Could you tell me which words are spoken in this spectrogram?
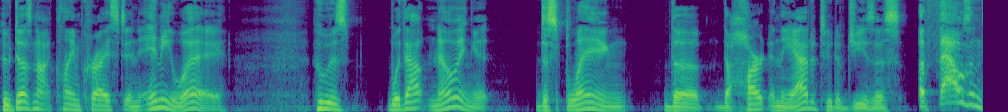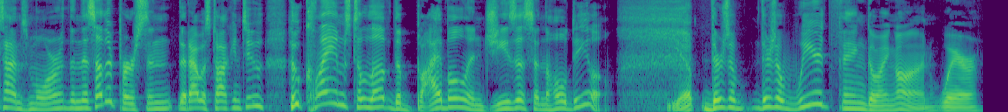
who does not claim Christ in any way, who is without knowing it displaying the the heart and the attitude of Jesus a thousand times more than this other person that I was talking to who claims to love the Bible and Jesus and the whole deal Yep. there's a there's a weird thing going on where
